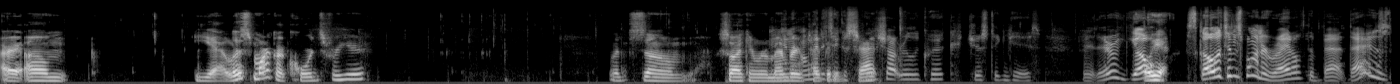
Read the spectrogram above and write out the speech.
All right. Um. Yeah, let's mark our chords for here. Let's um, so I can remember I'm to gonna, I'm gonna take a chat. screenshot really quick just in case. Alright, there we go. Oh, yeah. Skeleton spawner right off the bat. That is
